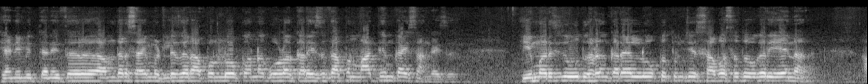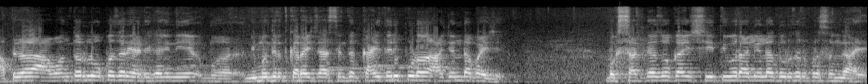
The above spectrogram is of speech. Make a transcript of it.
ह्या निमित्ताने? तर आमदार साहेब म्हटले जर आपण लोकांना गोळा करायचं तर आपण माध्यम काय सांगायचं? इमारतीचं उद्घाटन करायला लोक तुमचे सभासद वगैरे येणार. आपल्याला अवांतर लोक जर या ठिकाणी नि ब- निमंत्रित करायचे असतील तर काहीतरी पुढं अजेंडा पाहिजे. मग सध्या जो काही शेतीवर आलेला दुर्धर प्रसंग आहे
